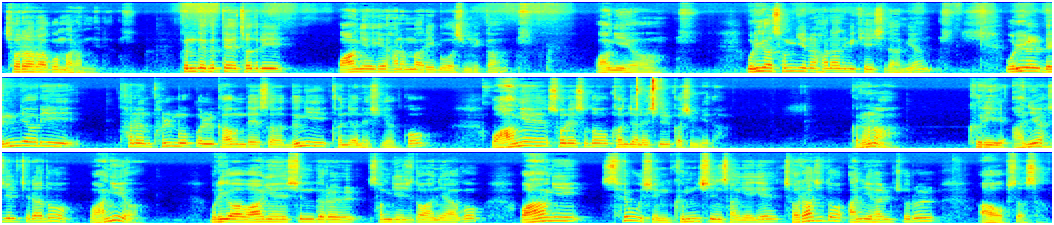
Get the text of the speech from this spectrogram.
절하라고 말합니다. 그런데 그때 저들이 왕에게 하는 말이 무엇입니까? 왕이여, 우리가 섬기는 하나님이 계시다면 우리를 맹렬히 타는 풀무불 가운데서 능히 건져내시겠고 왕의 손에서도 건져내실 것입니다. 그러나 그리 아니하실지라도 왕이여 우리가 왕의 신들을 섬기지도 아니하고 왕이 세우신 금신상에게 절하지도 아니할 줄을 아옵소서.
